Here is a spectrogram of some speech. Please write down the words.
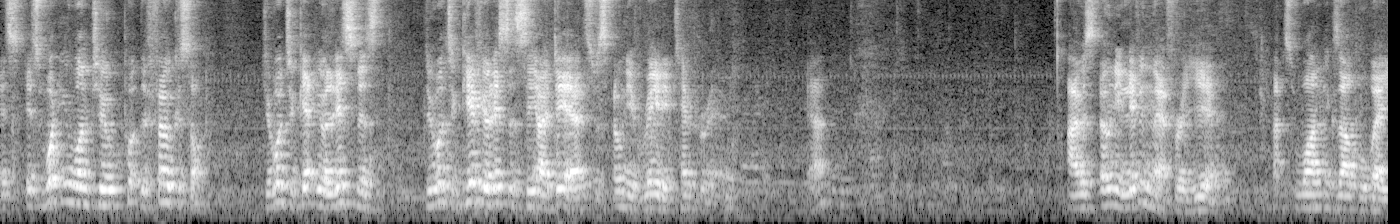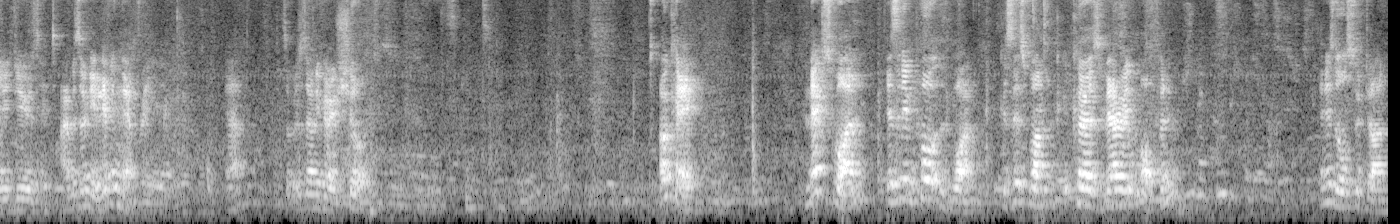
It's, it's what you want to put the focus on. Do you want to get your listeners, do you want to give your listeners the idea this was only really temporary? Yeah? I was only living there for a year. That's one example where you'd use it. I was only living there for a year. Yeah? So it was only very short. Okay, Next one is an important one because this one occurs very often and is also done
